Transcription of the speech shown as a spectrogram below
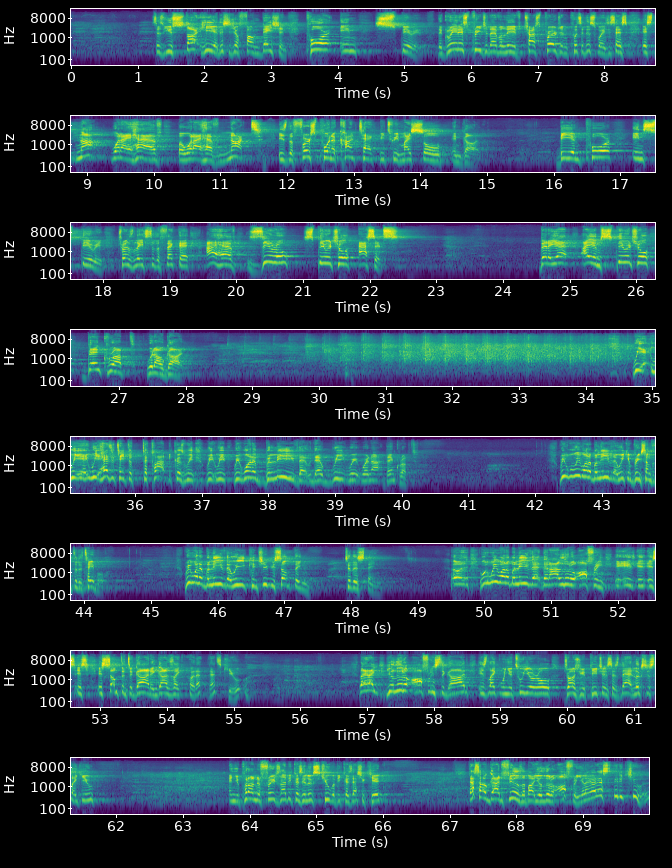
He says, You start here, this is your foundation. Poor in spirit. The greatest preacher that ever lived, Charles Spurgeon, puts it this way He says, It's not what I have, but what I have not is the first point of contact between my soul and God being poor in spirit translates to the fact that I have zero spiritual assets. Better yet, I am spiritual bankrupt without God. We, we, we hesitate to, to clap because we, we, we, we want to believe that, that we, we, we're not bankrupt. We, we want to believe that we can bring something to the table. We want to believe that we contribute something to this thing. Uh, we, want to believe that, that our little offering is, is, is, is something to God, and God's like, oh, that, that's cute. Like, like your little offerings to God is like when your two year old draws you a picture and says, Dad, looks just like you. And you put on the fridge not because it looks cute, but because that's your kid. That's how God feels about your little offering. You're like, oh, that's pretty cute.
